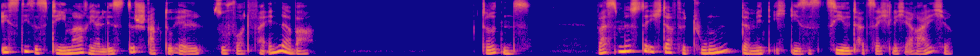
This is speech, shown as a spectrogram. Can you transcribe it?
ist dieses Thema realistisch aktuell sofort veränderbar? Drittens, was müsste ich dafür tun, damit ich dieses Ziel tatsächlich erreiche?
